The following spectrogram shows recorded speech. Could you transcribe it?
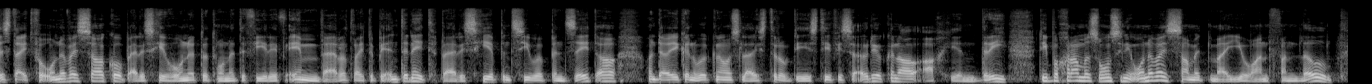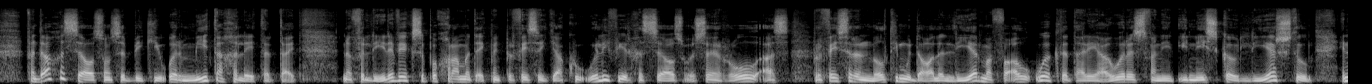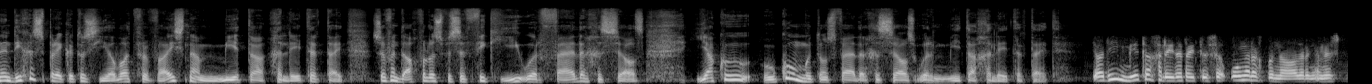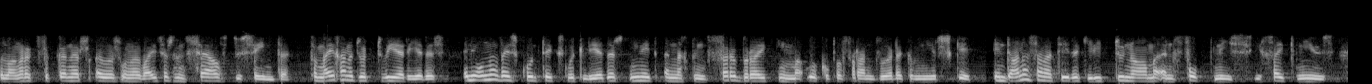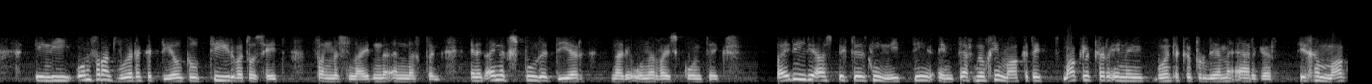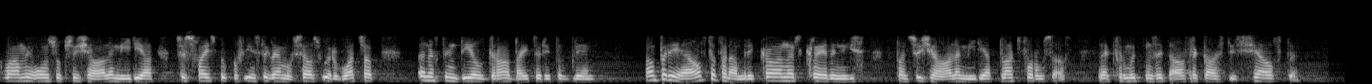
Dis tyd vir onderwys sake op RSG 100 tot 104 FM wêreldwyd op die internet by rsg.co.za en daar kan ook na ons luister op die DSTV se audiokanaal 813. Die program is ons in die onderwys saam met my Johan van Lille. Vandag gesels ons 'n bietjie oor metageletterdheid. Nou verlede week se program het ek met professor Jaco Olivier gesels oor sy rol as professor in multimodale leer, maar veral ook dat hy die houer is van die UNESCO leerstoel. En in die gesprek het ons heelwat verwys na metageletterdheid geletterdheid. So vandag wil ons spesifiek hieroor verder gesels. Jaco, hoekom moet ons verder gesels oor metageletterdheid? Ja, die metageletterdheid is 'n onderrigbenadering en is belangrik vir kinders, ouers, onderwysers en selfs dosente. Vir my gaan dit oor twee redes. In die onderwyskonteks moet leerders nie net inligting verbruik nie, maar ook op 'n verantwoordelike manier skep. En dan is daar natuurlik hierdie toename in fopnuus, die fake news en die onverantwoordelike deelkultuur wat ons het van misleidende inligting en uiteindelik spoel dit deur na die onderwyskonteks. Beide hierdie aspekte is nie nuut nie en tegnologie maak dit makliker en moontlike probleme erger. Die gemak waarmee ons op sosiale media soos Facebook of Instagram of selfs oor WhatsApp inligting deel dra by tot die probleem. Amper die helfte van Amerikaners kry hulle nuus van sosiale media platforms af en ek vermoed in Suid-Afrika is dieselfde.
